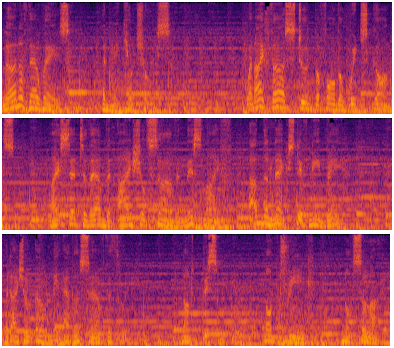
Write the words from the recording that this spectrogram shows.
learn of their ways, and make your choice. When I first stood before the witch gods, I said to them that I shall serve in this life and the next if need be but I shall only ever serve the three. Not Bysmiel, not Dreeg, not Solael.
